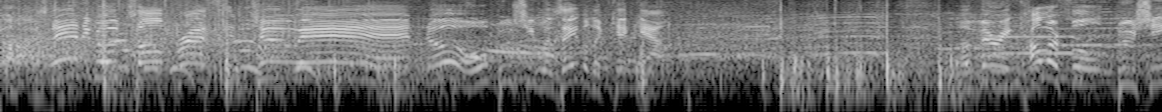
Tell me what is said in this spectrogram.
God. Standing moonsault press and two, and no, Bushi was able to kick out. A very colorful Bushi,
